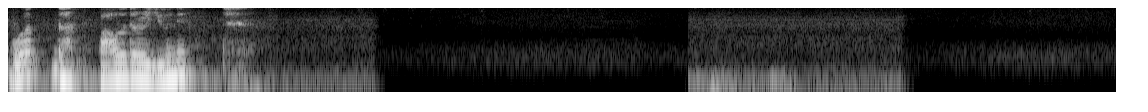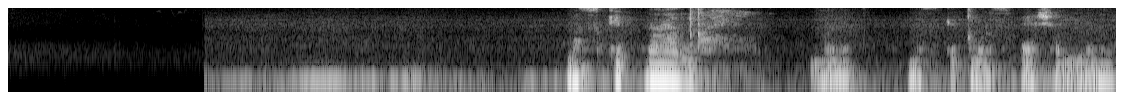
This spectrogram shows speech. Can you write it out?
What gunpowder unit? Musket. Musketman Special Unit.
